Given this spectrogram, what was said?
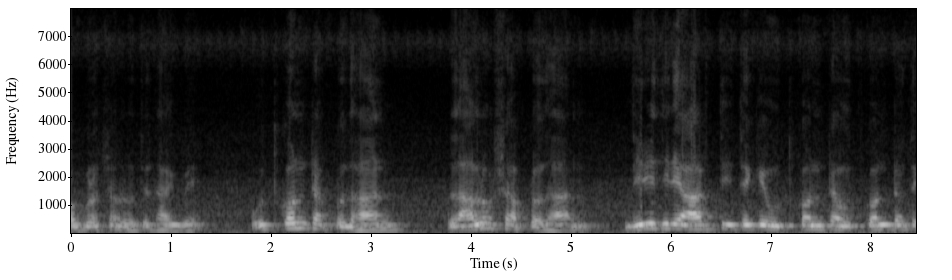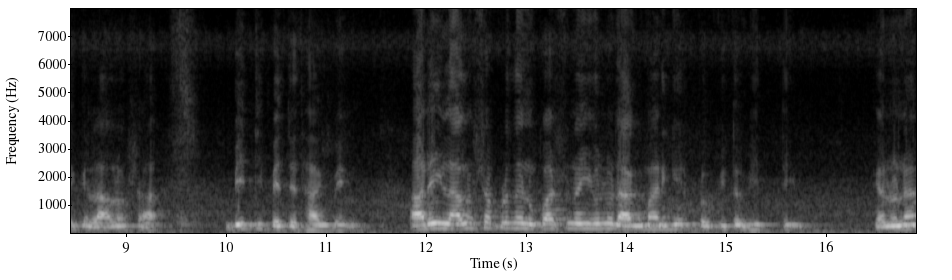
অগ্রসর হতে থাকবে। উৎকণ্ঠা প্রধান, লালসা প্রধান। ধীরে ধীরে আরতি থেকে উৎকণ্ঠা উৎকণ্ঠা থেকে লালসা বৃদ্ধি পেতে থাকবে। আর এই লালসা প্রধান উপাসনাই হলো রাগমার্গের প্রকৃত ভিত্তি। কেননা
